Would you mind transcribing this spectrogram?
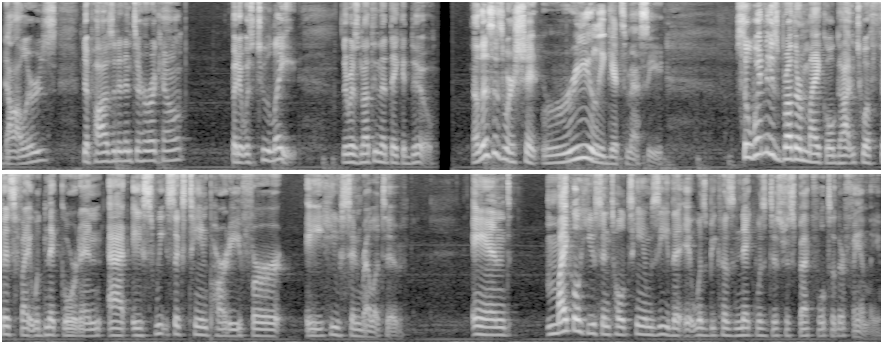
dollars deposited into her account, but it was too late. There was nothing that they could do. Now this is where shit really gets messy. So Whitney's brother Michael got into a fistfight with Nick Gordon at a Sweet 16 party for a Houston relative. And Michael Houston told TMZ that it was because Nick was disrespectful to their family.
